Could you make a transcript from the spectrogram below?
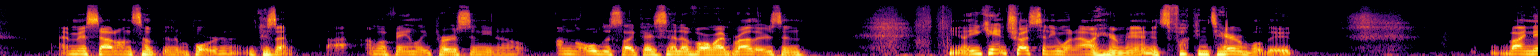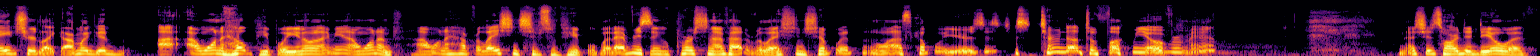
I miss out on something important because I'm I- I'm a family person, you know. I'm the oldest, like I said, of all my brothers, and You know, you can't trust anyone out here, man. It's fucking terrible, dude. By nature, like I'm a good I, I want to help people, you know what I mean? I want to I want to have relationships with people, but every single person I've had a relationship with in the last couple of years has just turned out to fuck me over, man. And that shit's hard to deal with.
